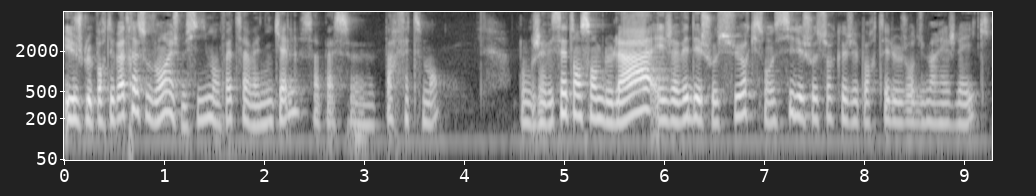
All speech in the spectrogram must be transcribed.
Et je le portais pas très souvent et je me suis dit, mais en fait, ça va nickel, ça passe euh, parfaitement. Donc j'avais cet ensemble-là et j'avais des chaussures qui sont aussi les chaussures que j'ai portées le jour du mariage laïque,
